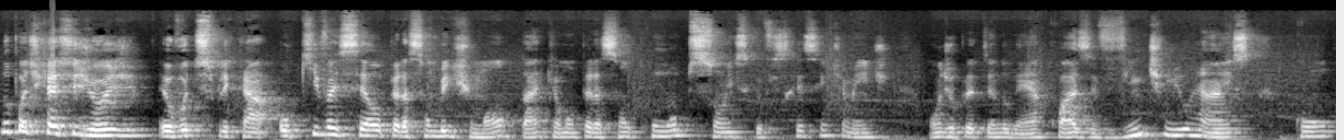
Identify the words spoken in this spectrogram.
No podcast de hoje, eu vou te explicar o que vai ser a operação Benchmall, tá? que é uma operação com opções que eu fiz recentemente, onde eu pretendo ganhar quase 20 mil reais com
